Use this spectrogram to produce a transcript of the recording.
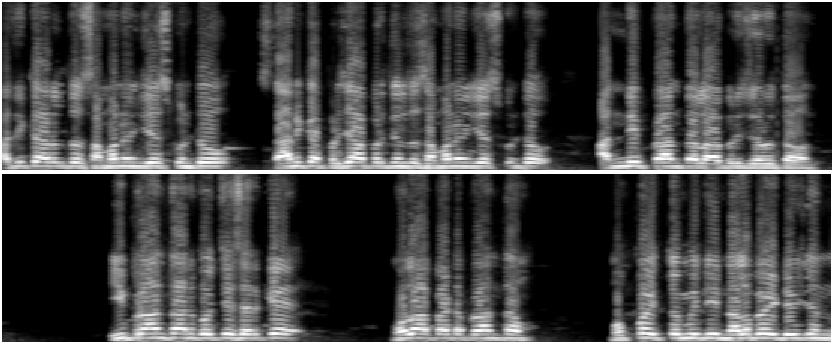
అధికారులతో సమన్వయం చేసుకుంటూ స్థానిక ప్రజాప్రతినిధులతో సమన్వయం చేసుకుంటూ అన్ని ప్రాంతాల్లో అభివృద్ధి జరుగుతూ ఉంది. ఈ ప్రాంతానికి వచ్చేసరికి మూలాపేట ప్రాంతం ముప్పై తొమ్మిది నలభై డివిజన్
